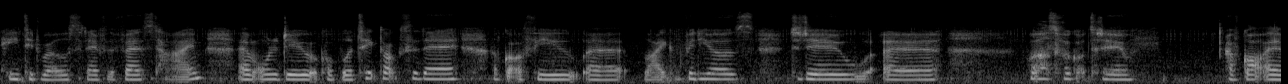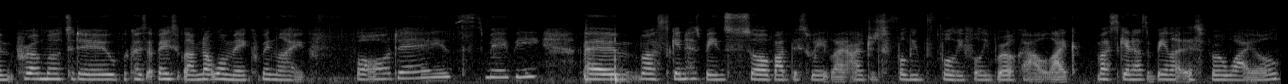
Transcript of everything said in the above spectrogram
heated rollers today for the first time. Um, I want to do a couple of TikToks today. I've got a few uh, like videos to do uh, what else have I got to do? I've got um, promo to do because basically I've not worn makeup in like four days maybe. Um my skin has been so bad this week like i've just fully fully fully broke out. Like my skin hasn't been like this for a while.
